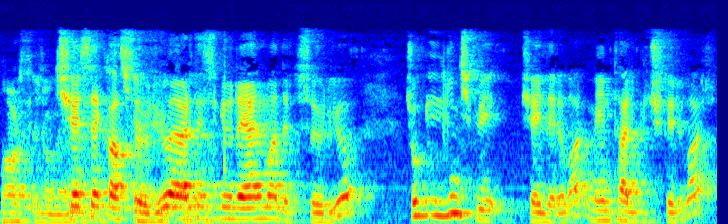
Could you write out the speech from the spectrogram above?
Barcelona. CSK söylüyor. Ertesi gün Real Madrid söylüyor. Çok ilginç bir şeyleri var. Mental güçleri var.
